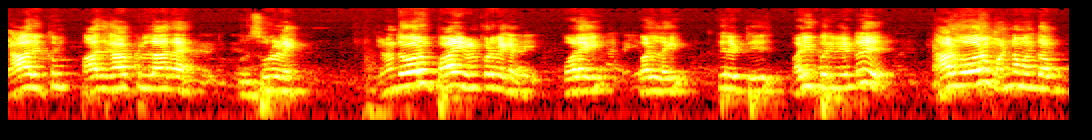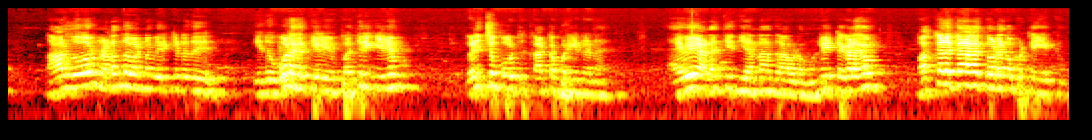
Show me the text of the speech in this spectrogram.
யாருக்கும் பாதுகாப்பில்லாத ஒரு சூழ்நிலை. இனந்தோறும் பாலியல் வன்கொடுமைகள் கொலை கொள்ளை திருட்டு வழிப்பறிவு என்று நாள்தோறும் வண்ணம் வந்தோம். நாள்தோறும் நடந்த வண்ணம் இருக்கின்றது. இது ஊடகத்திலும் பத்திரிகையிலும் வெளிச்சம் போட்டு காட்டப்படுகின்றன. எனவே அனைத்து இந்திய அண்ணா திராவிட முன்னேற்ற கழகம் மக்களுக்காக தொடங்கப்பட்ட இயக்கம்.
